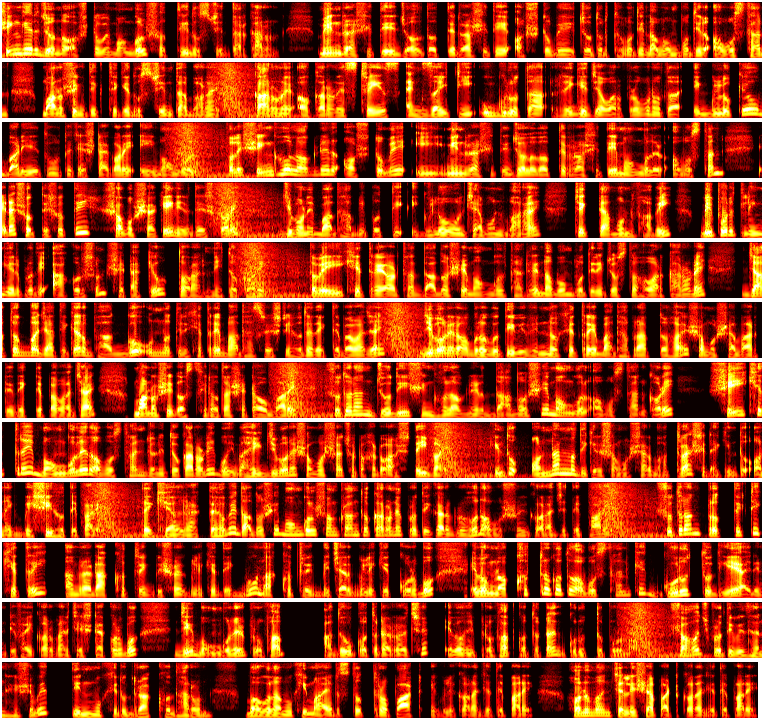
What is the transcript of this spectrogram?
সিংহের জন্য অষ্টমে মঙ্গল সত্যিই দুশ্চিন্তার কারণ। মীন রাশিতে, জলতত্ত্বের রাশিতে অষ্টমে, চতুর্থপতি, নবমপতির অবস্থান মানসিক দিক থেকে দুশ্চিন্তা বাড়ায়। কারণে অকারণে স্ট্রেস, অ্যাংজাইটি, উগ্রতা, রেগে যাওয়ার প্রবণতা এগুলোকেও বাড়িয়ে তুলতে চেষ্টা করে এই মঙ্গল। ফলে সিংহ লগ্নের অষ্টমে এই মীন রাশিতে জলদত্তের রাশিতে মঙ্গলের অবস্থান, এটা সত্যি সত্যি সমস্যাকেই নির্দেশ করে। জীবনে বাধা, বিপত্তি এগুলো যেমন বাড়ায়, ঠিক তেমনভাবেই বিপরীত লিঙ্গের প্রতি আকর্ষণ সেটাকেও ত্বরান্বিত করে। তবে এই ক্ষেত্রে অর্থাৎ দ্বাদশে মঙ্গল থাকলে নবমপতি নিচস্থ হওয়ার কারণে জাতক বা জাতিকার ভাগ্য উন্নতির ক্ষেত্রে বাধা সৃষ্টি হতে দেখতে পাওয়া যায়। জীবনের অগ্রগতি বিভিন্ন ক্ষেত্রে বাধাপ্রাপ্ত হয়, সমস্যা বাড়তে দেখতে পাওয়া যায়, মানসিক অস্থিরতা সেটাও বাড়ে। সুতরাং যদি সিংহলগ্নের দ্বাদশে মঙ্গল অবস্থান করে সেই ক্ষেত্রে মঙ্গলের অবস্থানজনিত কারণে বৈবাহিক জীবনে সমস্যা ছোটখাটো আসতেই পারে। কিন্তু অন্যান্য দিকের সমস্যার মাত্রা সেটা কিন্তু অনেক বেশি হতে পারে। তাই খেয়াল রাখতে হবে, দ্বাদশে মঙ্গল সংক্রান্ত কারণে প্রতিকার গ্রহণ অবশ্যই করা যেতে পারে। সুতরাং প্রত্যেকটি ক্ষেত্রেই আমরা নাক্ষত্রিক বিষয়গুলিকে দেখব, নাক্ষত্রিক বিচারগুলিকে করব এবং নক্ষত্রগত অবস্থানকে গুরুত্ব দিয়ে আইডেন্টিফাই করবার চেষ্টা করব যে মঙ্গলের প্রভাব আদৌ কতটা রয়েছে এবং এই প্রভাব কতটা গুরুত্বপূর্ণ? সহজ প্রতিবিধান হিসেবে তিনমুখী রুদ্রাক্ষ ধারণ, বগলামুখী মায়ের স্তোত্র পাঠ এগুলি করা যেতে পারে, হনুমান চালিসা পাঠ করা যেতে পারে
